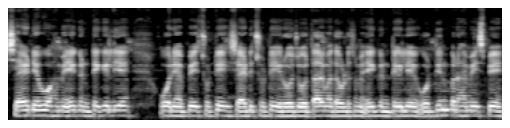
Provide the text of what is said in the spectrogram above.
शेड है वो हमें एक घंटे के लिए और यहाँ पे छोटे शेड छोटे हीरोज और तारे माता उल्टे समय एक घंटे के लिए और दिन भर हमें इस पर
